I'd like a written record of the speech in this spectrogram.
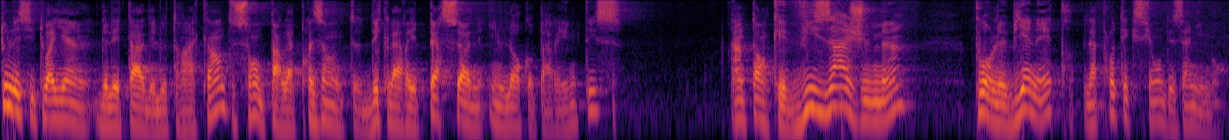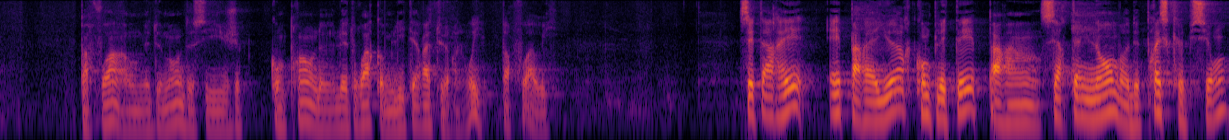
Tous les citoyens de l'État de l'Uttarakhand sont par la présente déclarés personnes in loco parentis en tant que visage humain pour le bien-être, la protection des animaux. Parfois, on me demande si je comprends le, le droit comme littérature. Oui, parfois oui. Cet arrêt est par ailleurs complété par un certain nombre de prescriptions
